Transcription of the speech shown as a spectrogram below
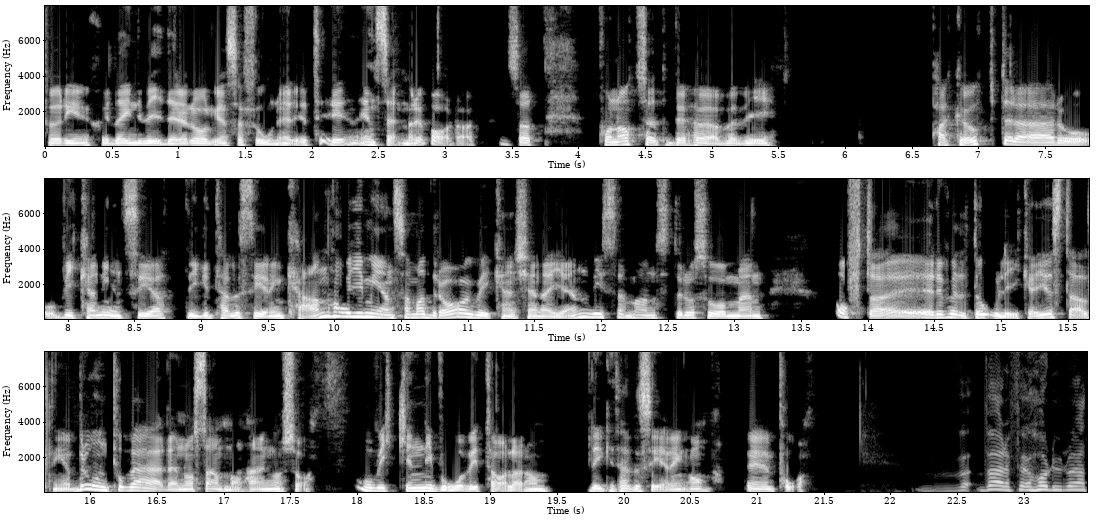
för enskilda individer eller organisationer ett, en sämre vardag. Så att på något sätt behöver vi packa upp det där och vi kan inse att digitalisering kan ha gemensamma drag. Vi kan känna igen vissa mönster och så, men ofta är det väldigt olika gestaltningar beroende på värden och sammanhang och så. Och vilken nivå vi talar om digitalisering om, eh, på. Varför, har du några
